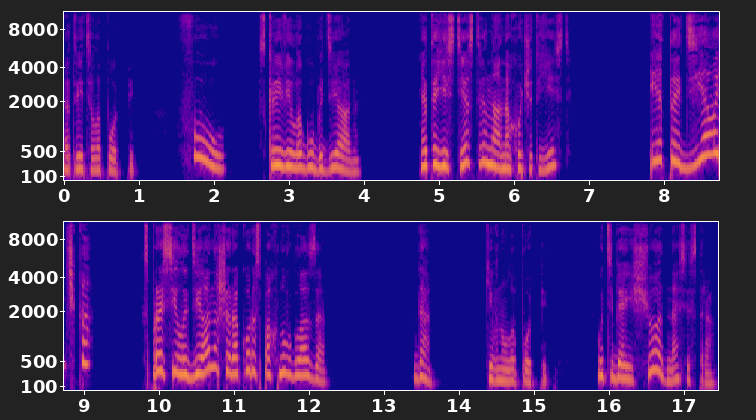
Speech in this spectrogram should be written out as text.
ответила Поппи. Фу, скривила губы Диана. Это естественно, она хочет есть. Это девочка? спросила Диана, широко распахнув глаза. Да, кивнула Поппи. У тебя еще одна сестра.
